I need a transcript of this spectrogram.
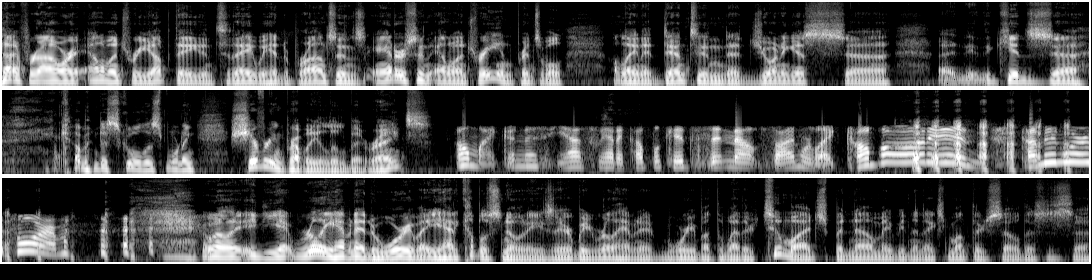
Time for our elementary update, and today we head to Bronson's Anderson Elementary, and Principal Elena Denton uh, joining us. Uh, uh, the kids uh, coming to school this morning, shivering probably a little bit, right? Oh my goodness, yes. We had a couple kids sitting outside. We're like, "Come on in, come in where it's warm." well, it, you really haven't had to worry about. It. You had a couple of snow days there, but you really haven't had to worry about the weather too much. But now, maybe in the next month or so, this is, uh,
